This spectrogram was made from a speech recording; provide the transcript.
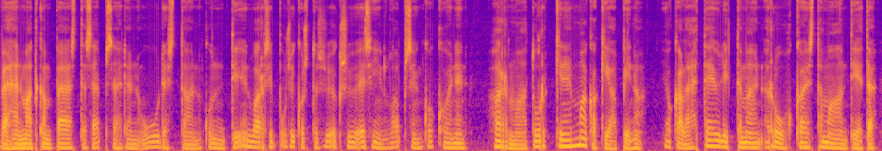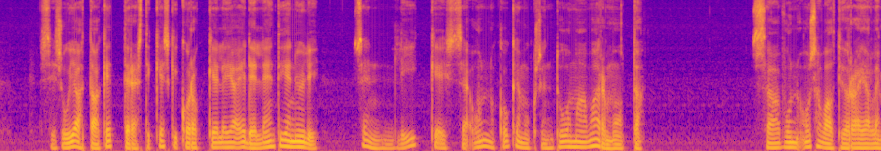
Vähän matkan päästä säpsähdän uudestaan, kun tienvarsipusikosta syöksyy esiin lapsen kokoinen harmaa turkkinen makakiapina, joka lähtee ylittämään ruuhkaista maantietä. Se sujahtaa ketterästi keskikorokkeelle ja edelleen tien yli. Sen liikkeissä on kokemuksen tuomaa varmuutta. Saavun osavaltiorajalle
